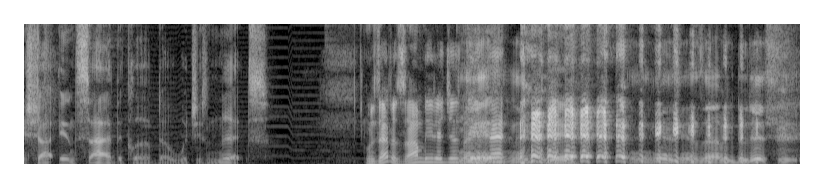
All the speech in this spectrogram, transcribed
Shot inside the club though, which is nuts. Was that a zombie that just Man, did that? nigga, never seen a zombie do that shit.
